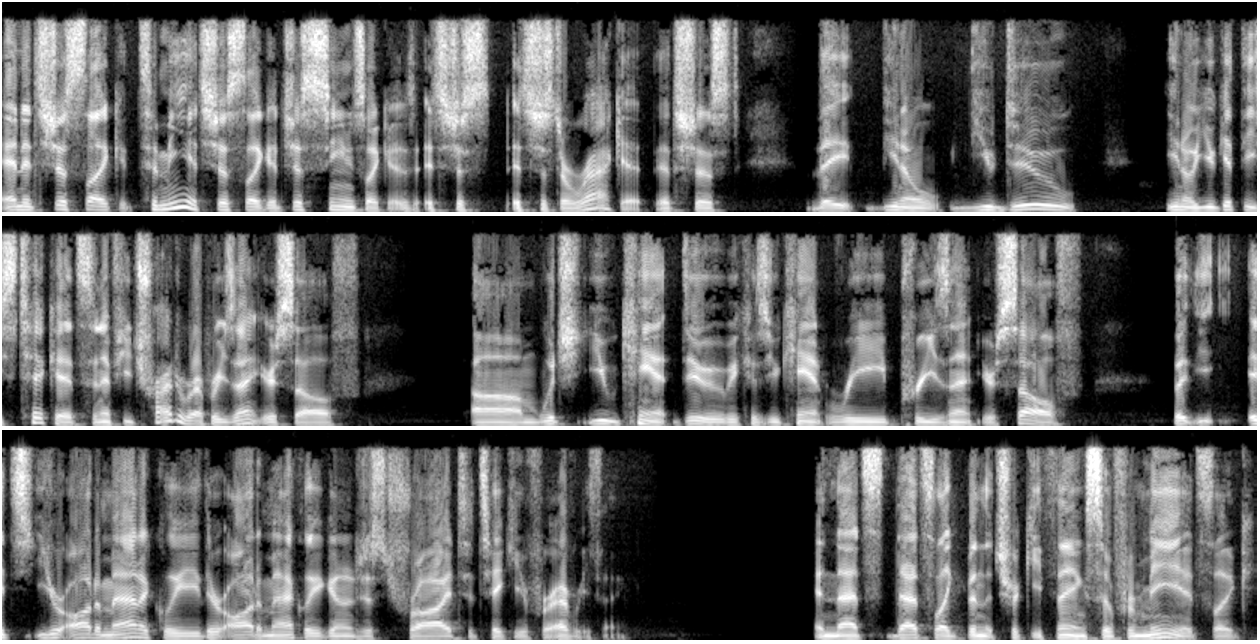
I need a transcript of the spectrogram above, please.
And it's just like to me, it's just like it just seems like it's it's just it's just a racket. It's just they, you know, you do you know you get these tickets and if you try to represent yourself um, which you can't do because you can't re-present yourself but it's you're automatically they're automatically going to just try to take you for everything and that's that's like been the tricky thing so for me it's like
